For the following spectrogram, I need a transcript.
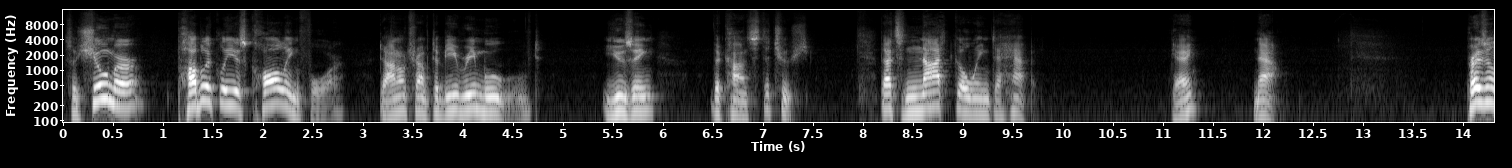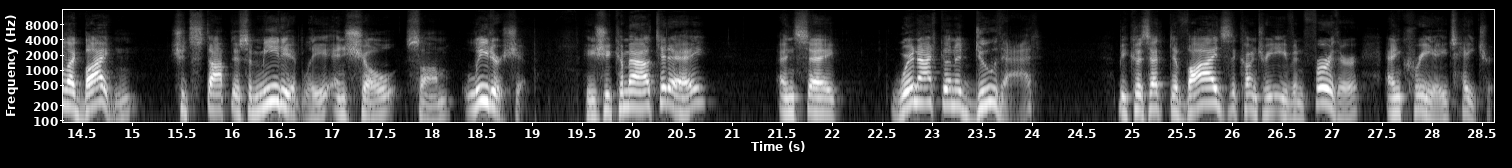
So Schumer publicly is calling for Donald Trump to be removed using the Constitution. That's not going to happen. Okay? Now, President elect Biden should stop this immediately and show some leadership. He should come out today and say, We're not going to do that because that divides the country even further and creates hatred.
